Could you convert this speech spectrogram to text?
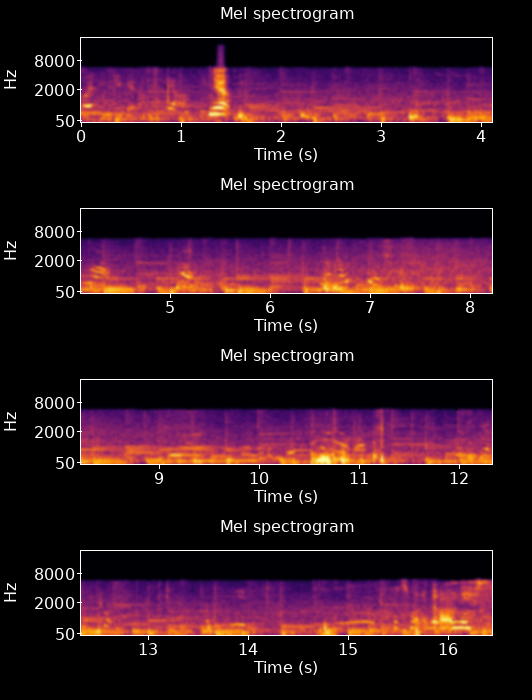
Where did you get up? Yeah. Yep. Whoa. Now how much is it? When you get a foot. Just want to go on this.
